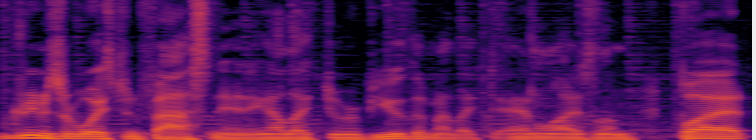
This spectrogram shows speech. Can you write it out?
dreams have always been fascinating. I like to review them, I like to analyze them. But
